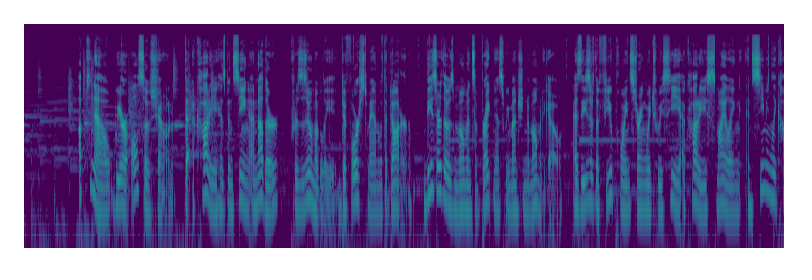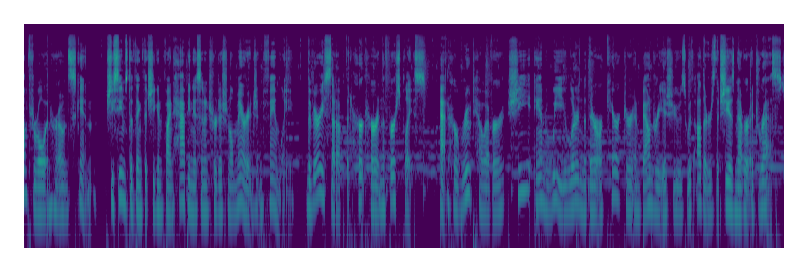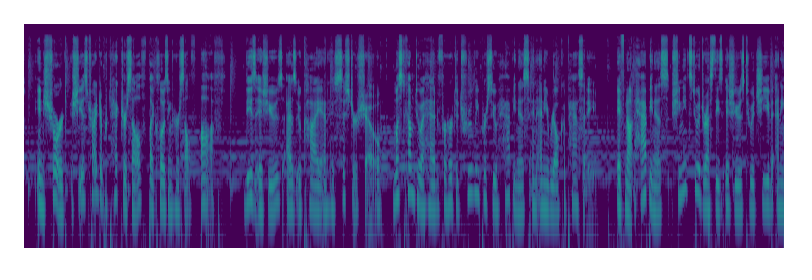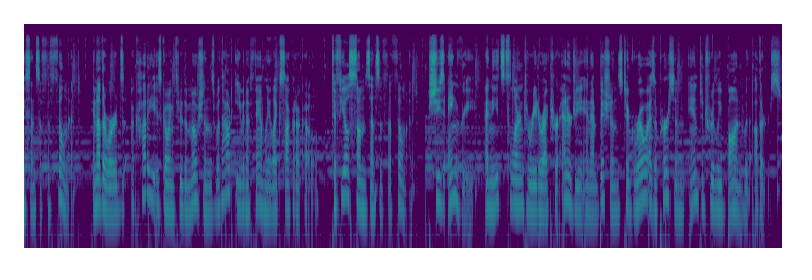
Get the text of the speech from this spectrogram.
Up to now, we are also shown that Akari has been seeing another, presumably, divorced man with a daughter. These are those moments of brightness we mentioned a moment ago, as these are the few points during which we see Akari smiling and seemingly comfortable in her own skin. She seems to think that she can find happiness in a traditional marriage and family, the very setup that hurt her in the first place. At her root, however, she and we learn that there are character and boundary issues with others that she has never addressed. In short, she has tried to protect herself by closing herself off. These issues, as Ukai and his sister show, must come to a head for her to truly pursue happiness in any real capacity. If not happiness, she needs to address these issues to achieve any sense of fulfillment. In other words, Akari is going through the motions without even a family like Sakurako to feel some sense of fulfillment. She's angry and needs to learn to redirect her energy and ambitions to grow as a person and to truly bond with others.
